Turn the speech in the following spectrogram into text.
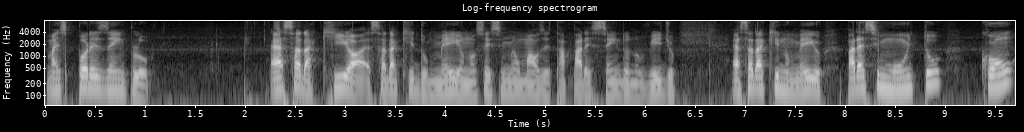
Mas, por exemplo, essa daqui, ó, essa daqui do meio, não sei se meu mouse está aparecendo no vídeo. Essa daqui no meio parece muito com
